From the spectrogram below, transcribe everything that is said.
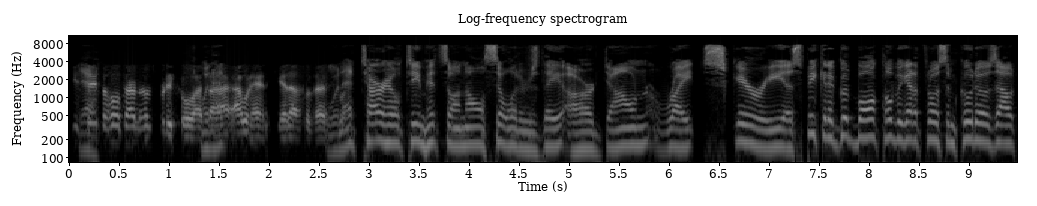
He Yeah. stayed the whole time. That was pretty cool. I When thought that- I, would have had to get up eventually. When that Tar Heel team hits on all cylinders, they are downright scary. Uh, speaking of good ball club, we got to throw some kudos out.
